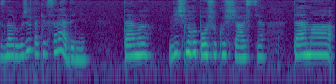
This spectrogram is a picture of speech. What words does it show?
знаружи, так і всередині. Тема вічного пошуку щастя, тема,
